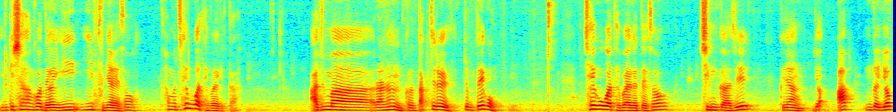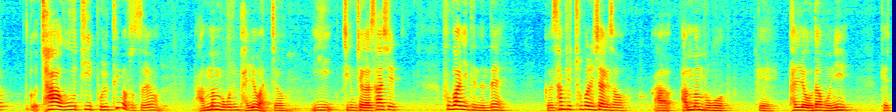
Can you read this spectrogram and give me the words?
이렇게 시작한 거 내가 이, 이 분야에서 한번 최고가 돼봐야겠다. 아줌마라는 그런 딱지를 좀 떼고 최고가 돼봐야겠다 해서 지금까지 그냥 옆, 앞, 그러니까 옆, 그 좌우, 뒤 볼 틈이 없었어요. 앞만 보고 좀 달려왔죠. 이, 지금 제가 40 후반이 됐는데 그 30 초반에 시작해서 아, 앞만 보고 이렇게 달려오다 보니 이렇게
